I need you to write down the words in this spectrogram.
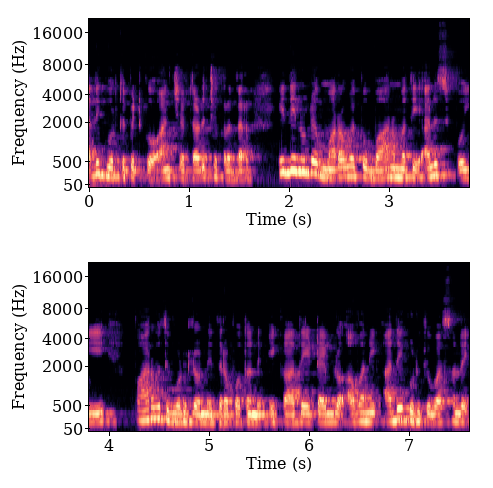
అది గుర్తుపెట్టుకో అని చెప్తాడు చక్రధర్. ఇది నుండి మరోవైపు భానుమతి అలసిపోయి పార్వతి ఒడిలో నిద్రపోతుంది. ఇక అదే టైంలో అవని అదే గుడికి వస్తుంది.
